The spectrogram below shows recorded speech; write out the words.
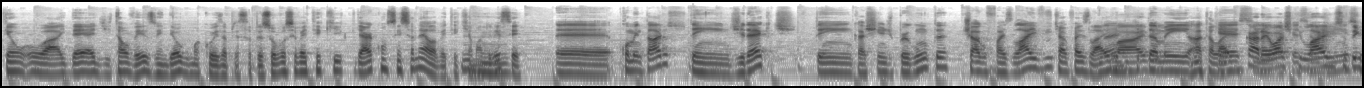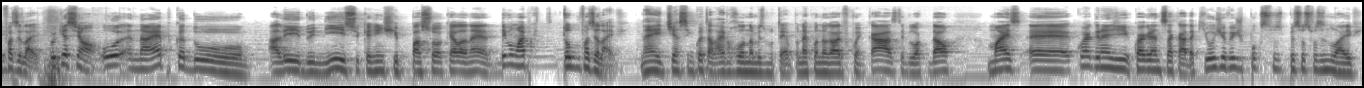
tem o- a ideia de talvez vender alguma coisa pra essa pessoa, você vai ter que criar consciência nela, vai ter que Uhum. amadurecer. É, comentários, tem direct, tem caixinha de pergunta, Thiago faz live, Thiago faz né? live. Live, que também aquece. live. Cara, eu acho que live você tem que fazer live. Porque assim, ó, o- na época do. Ali do início, que a gente passou aquela, né? Teve uma época que todo mundo fazia live, né? E tinha 50 lives rolando ao mesmo tempo, né? Quando a galera ficou em casa, teve lockdown. Mas é, qual, é a grande, qual é a grande sacada? Que hoje eu vejo poucas pessoas fazendo live.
